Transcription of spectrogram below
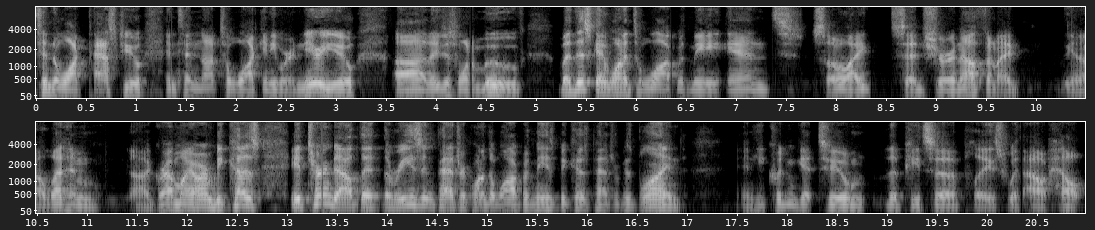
tend to walk past you and tend not to walk anywhere near you. Uh, they just want to move. But this guy wanted to walk with me, and so I said, "Sure enough," and I, you know, let him uh, grab my arm because it turned out that the reason Patrick wanted to walk with me is because Patrick is blind and he couldn't get to the pizza place without help.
